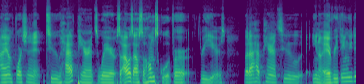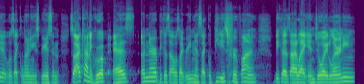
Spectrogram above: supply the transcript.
I am fortunate to have parents where, so I was also homeschooled for three years, but I have parents who, you know, everything we did was like a learning experience. And so I kind of grew up as a nerd because I was like reading encyclopedias for fun because I like enjoyed learning.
